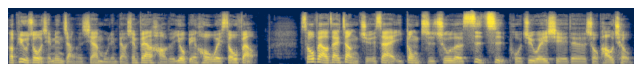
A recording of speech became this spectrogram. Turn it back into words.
那譬如说，我前面讲的西汉姆联表现非常好的右边后卫 Sofel，Sofel 在这场决赛一共掷出了四次颇具威胁的手抛球。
